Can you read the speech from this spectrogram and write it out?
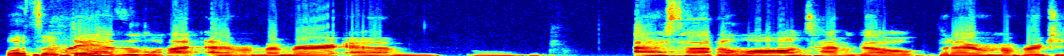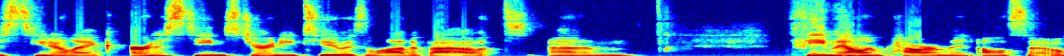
What's the up, play Doug? has a lot. I remember. Um, I saw it a long time ago, but I remember just you know like Ernestine's journey too is a lot about um, female empowerment also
